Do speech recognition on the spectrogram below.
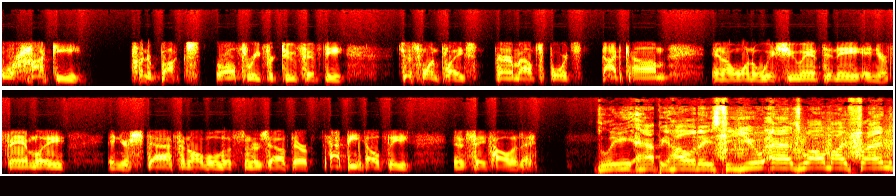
or hockey 100 bucks. Or all three for 250 just one place paramountsports.com and i want to wish you anthony and your family and your staff and all the listeners out there happy, healthy, and a safe holiday. Lee, happy holidays to you as well, my friend.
